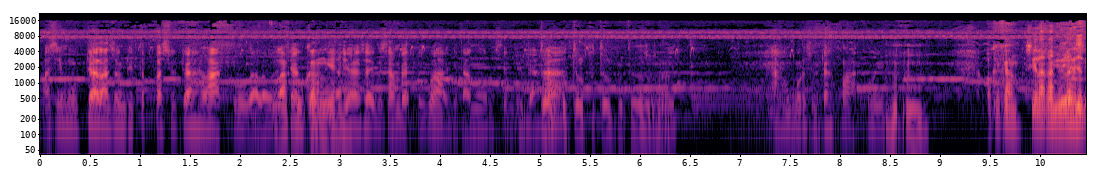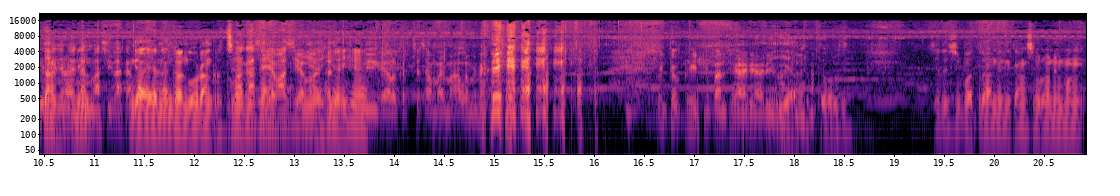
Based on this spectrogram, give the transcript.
masih muda langsung ditepas sudah laku kalau Laku, jagung Kang, ya. biasa itu sampai tua kita ngurusin sudah Betul ah, betul betul betul. tengah umur sudah laku ya. Mm-mm. Oke Kang, silakan Iya, dilanjut Kang. silakan, Ini Mas, silakan. nggak enak ganggu orang kerja. Terima kasih ya. Mas ya Iya Mas. iya iya. Ini kalau kerja sampai malam ini. Untuk kehidupan sehari-hari. Iya betul. Jadi Subatran ini Kang Suron memang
